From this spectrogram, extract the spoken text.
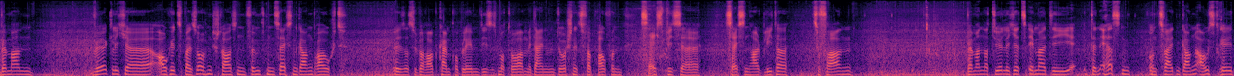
wenn man wirklich äh, auch jetzt bei solchen Straßen fünften, sechsten Gang braucht, ist das überhaupt kein Problem, dieses Motorrad mit einem Durchschnittsverbrauch von 6 bis äh, 6,5 Liter zu fahren. Wenn man natürlich jetzt immer die, den ersten und zweiten Gang ausdreht,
